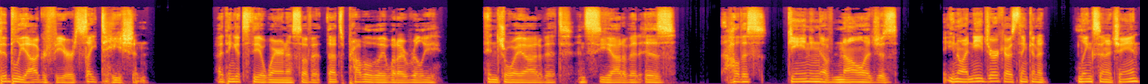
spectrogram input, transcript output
bibliography or citation. I think it's the awareness of it. That's probably what I really enjoy out of it and see out of it is how this gaining of knowledge is, you know, a knee jerk. I was thinking of links in a chain.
